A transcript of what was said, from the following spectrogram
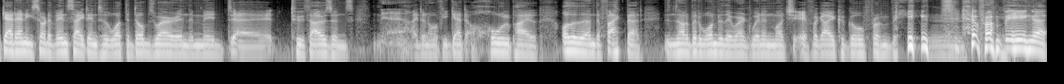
get any sort of insight into what the dubs were in the mid uh, 2000s eh, i don't know if you get a whole pile other than the fact that not a bit of wonder they weren't winning much if a guy could go from being mm. from being a,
